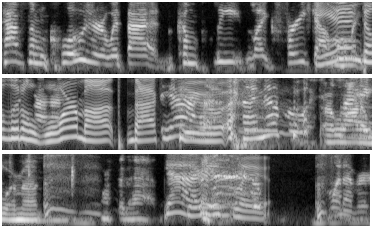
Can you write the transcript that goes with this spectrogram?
have some closure with that complete like freak out and moment. a little warm up back Yeah, to I know. A lot of warm up after that. Yeah, seriously. whatever.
